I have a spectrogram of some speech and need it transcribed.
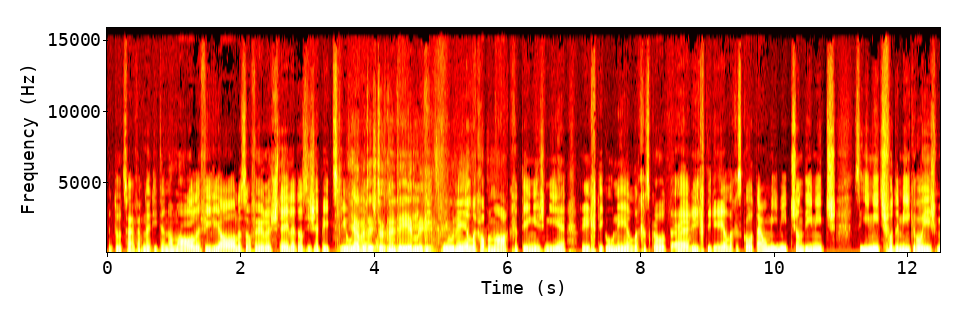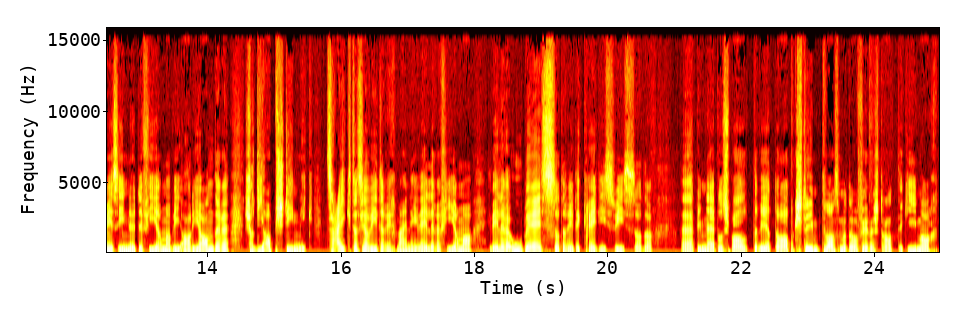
Man tut es einfach nicht in den normalen Filialen so vorstellen. Das ist ein bisschen unehrlich. Ja, aber das ist doch nicht ehrlich. Ein bisschen unehrlich, aber Marketing ist nie richtig unehrlich. Es geht, äh, richtig ehrlich. Es geht auch um Image. Und Image, das Image von der Migro ist, wir sind nicht eine Firma wie alle anderen. Schon die Abstimmung zeigt das ja wieder. Ich meine, in welcher Firma, in welcher UBS oder in der Credit Suisse oder äh, beim Nebelspalten wird da abgestimmt, was man da für eine Strategie macht.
